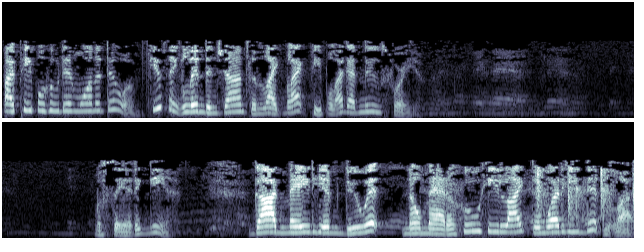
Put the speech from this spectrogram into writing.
by people who didn't want to do them. If you think Lyndon Johnson liked black people, I got news for you. We'll say it again. God made him do it no matter who he liked and what he didn't like.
